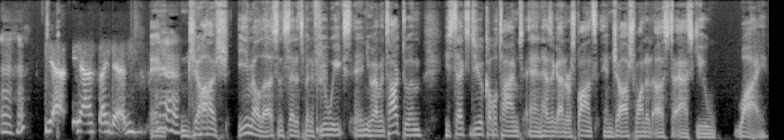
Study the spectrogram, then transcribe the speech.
Mm-hmm. Yeah, yes, I did. And Josh emailed us and said it's been a few weeks and you haven't talked to him. He's texted you a couple times and hasn't gotten a response. And Josh wanted us to ask you why.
